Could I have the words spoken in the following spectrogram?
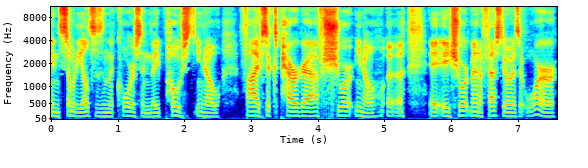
and somebody else is in the course and they post you know five six paragraph short you know uh, a, a short manifesto as it were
